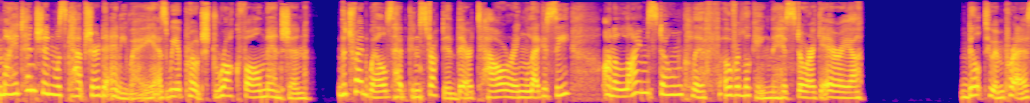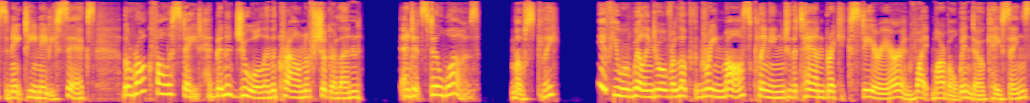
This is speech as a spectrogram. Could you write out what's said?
My attention was captured anyway as we approached Rockfall Mansion. The Treadwells had constructed their towering legacy on a limestone cliff overlooking the historic area. Built to impress in 1886, the Rockfall estate had been a jewel in the crown of Sugarland, and it still was, mostly. If you were willing to overlook the green moss clinging to the tan brick exterior and white marble window casings,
